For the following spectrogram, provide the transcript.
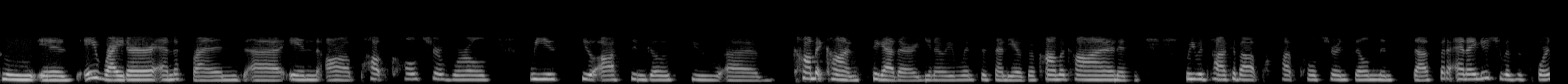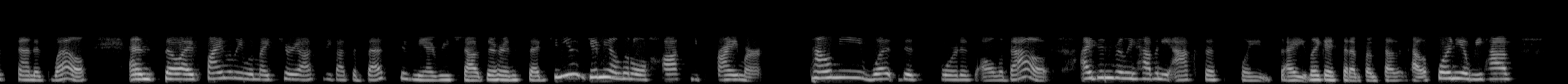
who is a writer and a friend uh, in our pop culture world. We used to often go to uh, Comic Cons together. You know, we went to San Diego Comic Con and we would talk about pop culture and film and stuff. But and I knew she was a sports fan as well. And so I finally, when my curiosity got the best of me, I reached out to her and said, Can you give me a little hockey primer? Tell me what this sport is all about. I didn't really have any access points. I like I said, I'm from Southern California. We have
